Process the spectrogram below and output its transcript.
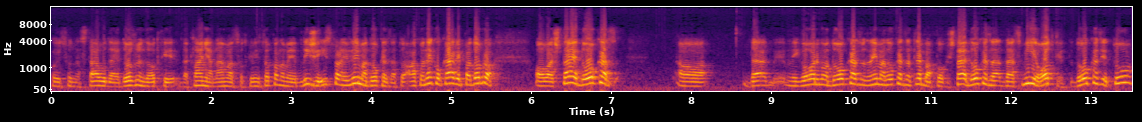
koji su na stavu da je dozvoljeno da, otkrije, da klanja namaz sa otkrivenim stopalama je bliže ispravno jer nema dokaz za to. Ako neko kaže pa dobro, ova, šta je dokaz uh, da mi govorimo o dokazu da nema dokaza da treba pokriti. Šta je dokaz da, da smije otkriti? Dokaz je to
